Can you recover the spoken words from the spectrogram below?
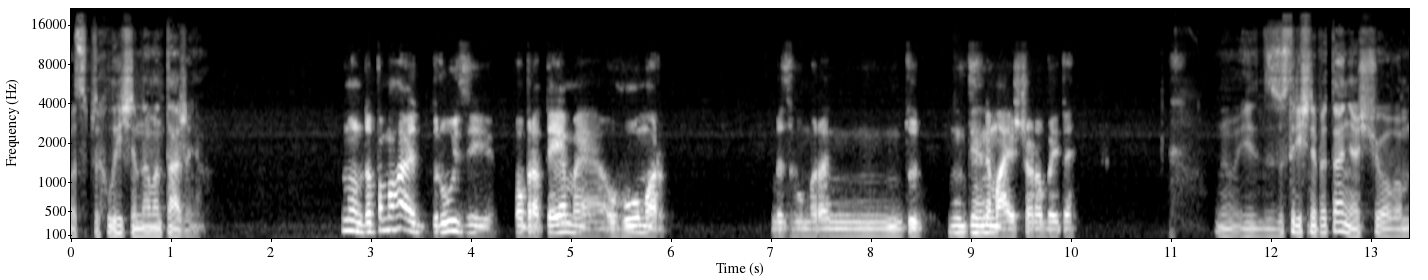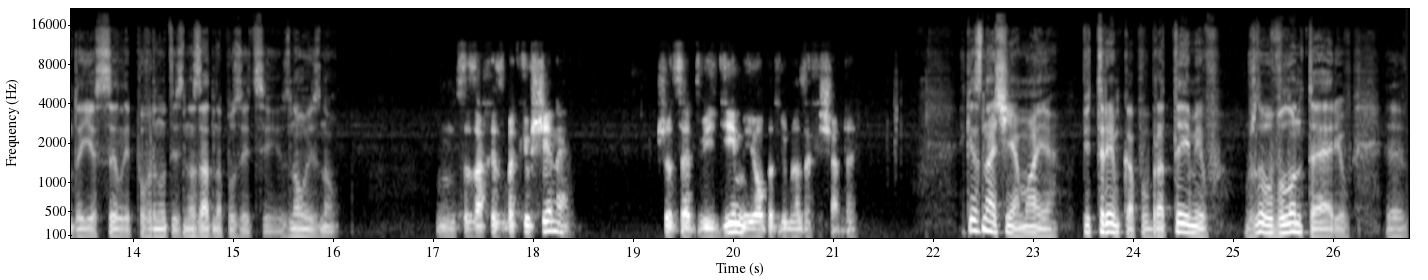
от з психологічним навантаженням? Ну, допомагають друзі, побратими, гумор. Без гумора тут немає що робити. Ну і зустрічне питання, що вам дає сили повернутися назад на позиції знову і знову. Це захист батьківщини, що це твій дім, і його потрібно захищати. Яке значення має підтримка побратимів, можливо, волонтерів е,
